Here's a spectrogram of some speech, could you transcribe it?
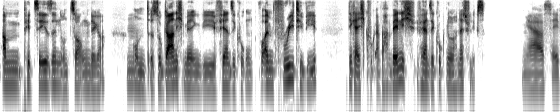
am PC sind und zocken, Digga. Hm. und äh, so gar nicht mehr irgendwie Fernseh gucken. Vor allem Free TV. Digga, ich guck einfach, wenn ich Fernseh gucke, nur noch Netflix. Ja, safe.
